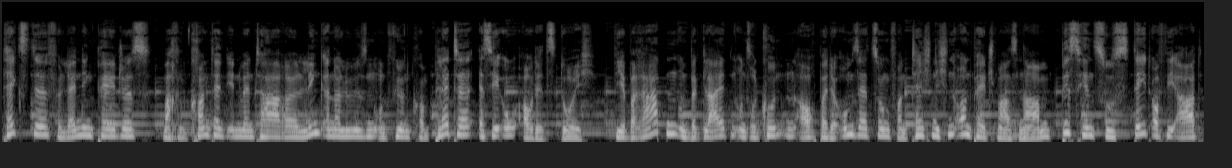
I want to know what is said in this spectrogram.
Texte für Landingpages, machen Content-Inventare, Link-Analysen und führen komplette SEO-Audits durch. Wir beraten und begleiten unsere Kunden auch bei der Umsetzung von technischen On-Page-Maßnahmen bis hin zu State-of-the-Art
